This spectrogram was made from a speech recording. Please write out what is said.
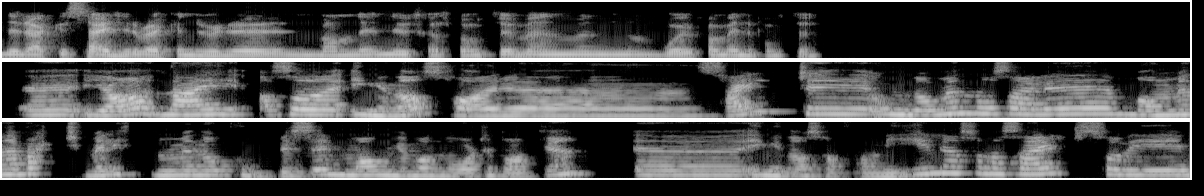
Dere er ikke seilere, verken du eller mannen din i utgangspunktet, men, men hvor kom vendepunktet? Uh, ja, nei, altså ingen av oss har uh, seilt i ungdommen noe særlig. Mannen min har vært med litt med noen kompiser mange mange år tilbake. Uh, ingen av oss har familie som har seilt, så vi,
